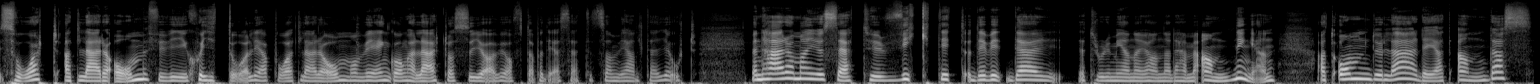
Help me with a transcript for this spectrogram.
svårt att lära om, för vi är skitdåliga på att lära om. Om vi en gång har lärt oss så gör vi ofta på det sättet som vi alltid har gjort. Men här har man ju sett hur viktigt, och det vi, där, jag tror du menar Johanna, det här med andningen, att om du lär dig att andas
